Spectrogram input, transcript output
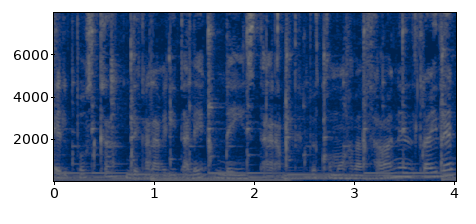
el podcast de Calaveritale de Instagram. Pues como os avanzaba en el tráiler,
